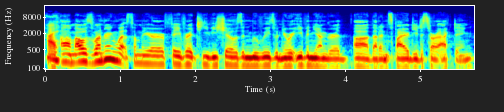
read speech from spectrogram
Hi. Um, I was wondering what some of your favorite TV shows and movies when you were even younger uh, that inspired you to start acting.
